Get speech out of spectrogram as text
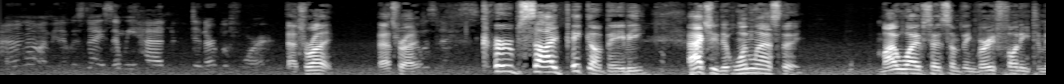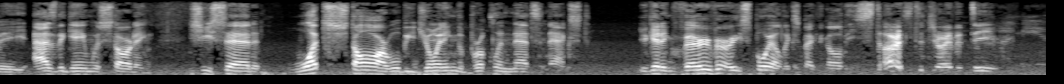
I don't know. I mean, it was nice, and we had dinner before. That's right. That's right. That was nice. Curbside pickup, baby. Actually, that one last thing. My wife said something very funny to me as the game was starting. She said, "What star will be joining the Brooklyn Nets next?" You're getting very, very spoiled expecting all these stars to join the team. I mean,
